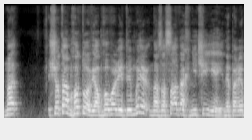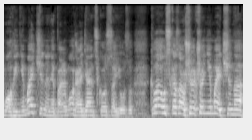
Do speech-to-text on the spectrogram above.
На, що там готові обговорити мир на засадах нічієї, не перемоги Німеччини, не перемоги Радянського Союзу. Клаус сказав, що якщо Німеччина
